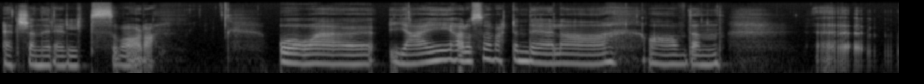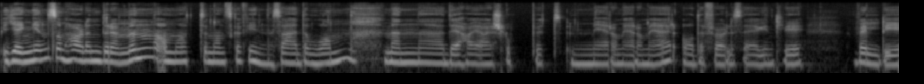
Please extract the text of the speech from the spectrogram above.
et generelt svar, da. Og eh, jeg har også vært en del av, av den uh, gjengen som har den drømmen om at man skal finne seg the one, men uh, det har jeg sluppet mer og mer og mer, og det føles egentlig veldig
